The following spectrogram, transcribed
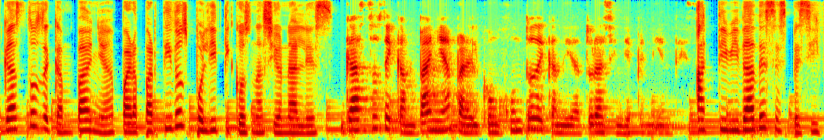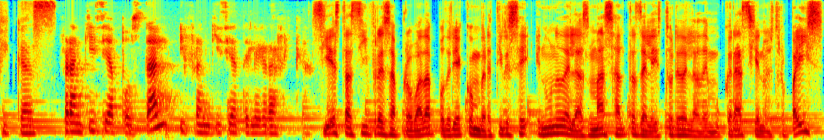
Gastos de campaña para partidos políticos nacionales. Gastos de campaña para el conjunto de candidaturas independientes. Actividades específicas. Franquicia postal y franquicia telegráfica. Si esta cifra es aprobada, podría convertirse en una de las más altas de la historia de la democracia en nuestro país,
